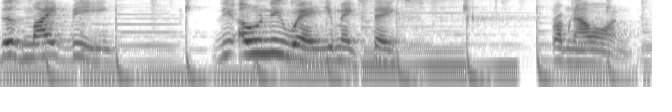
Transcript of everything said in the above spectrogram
This might be the only way you make steaks from now on.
